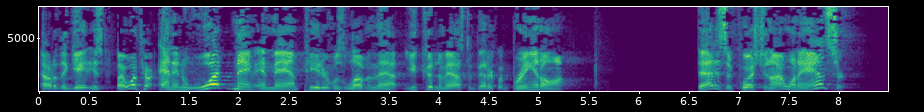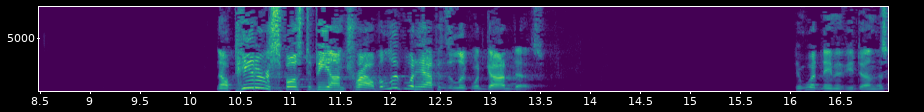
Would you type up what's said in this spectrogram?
out of the gate is, by what power and in what name? And man, Peter was loving that. You couldn't have asked a better question. Bring it on. That is a question I want to answer. Now Peter is supposed to be on trial, but look what happens and look what God does. In what name have you done this?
